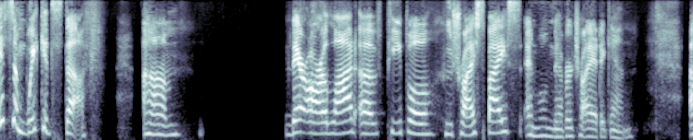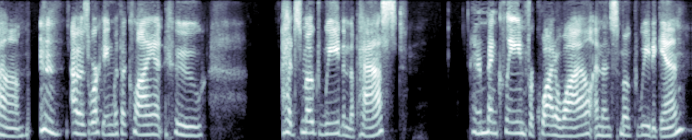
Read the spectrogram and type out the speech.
It's some wicked stuff. Um, there are a lot of people who try spice and will never try it again. Um, i was working with a client who had smoked weed in the past and had been clean for quite a while and then smoked weed again.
